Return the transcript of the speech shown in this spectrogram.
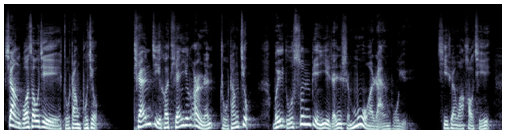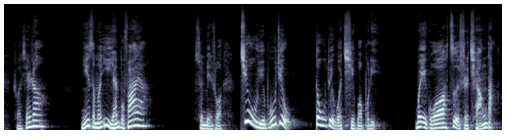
相国邹忌主张不救，田忌和田婴二人主张救，唯独孙膑一人是默然无语。齐宣王好奇，说：“先生，你怎么一言不发呀？”孙膑说：“救与不救，都对我齐国不利。魏国自是强大，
